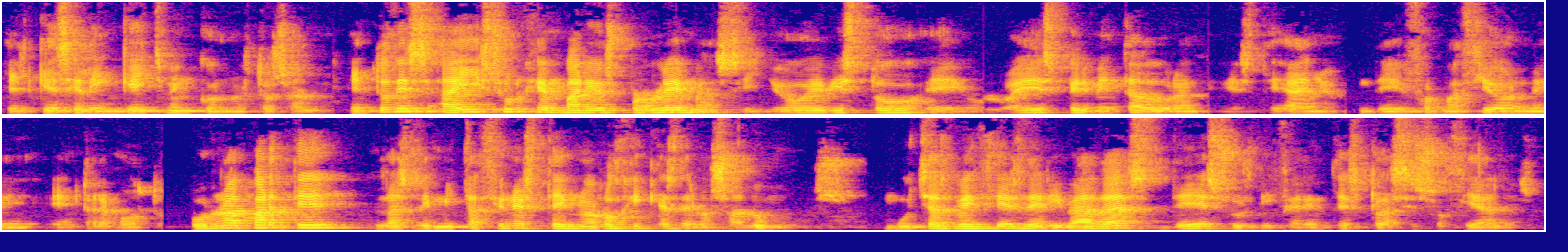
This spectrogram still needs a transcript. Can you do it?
el que es el engagement con nuestros alumnos. Entonces ahí surgen varios problemas y yo he visto, eh, lo he experimentado durante este año de formación eh, en remoto. Por una parte, las limitaciones tecnológicas de los alumnos, muchas veces derivadas de sus diferentes clases sociales.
